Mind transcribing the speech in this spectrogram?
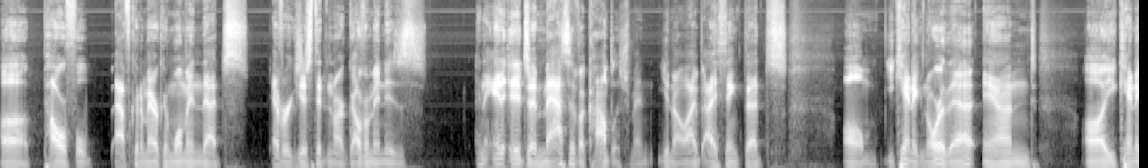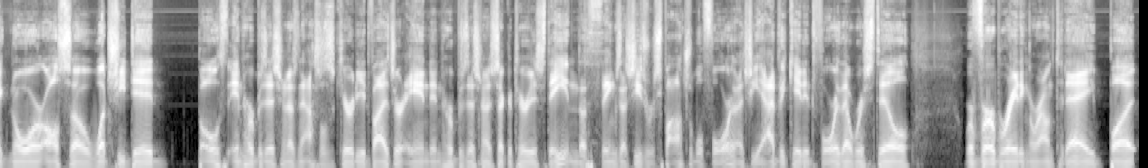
uh, powerful African American woman that's ever existed in our government is, and it's a massive accomplishment. You know, I, I think that's um you can't ignore that, and uh, you can't ignore also what she did both in her position as national security advisor and in her position as secretary of state and the things that she's responsible for that she advocated for that we're still reverberating around today but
